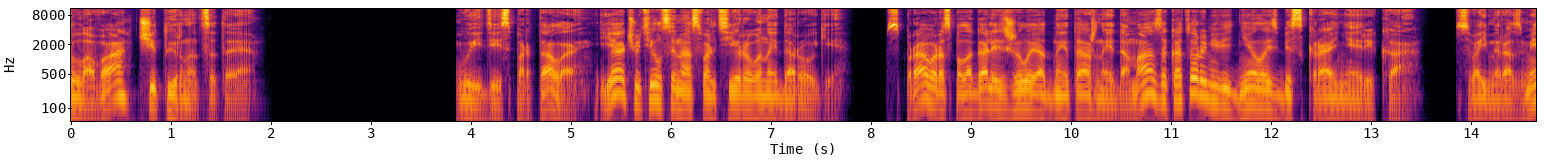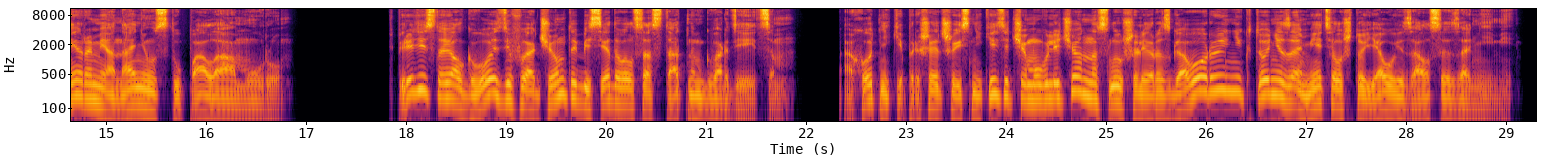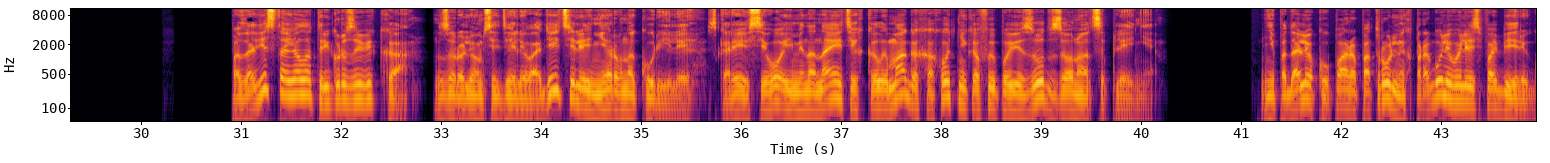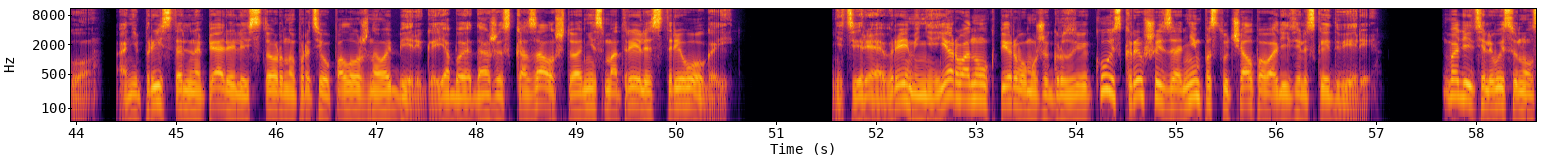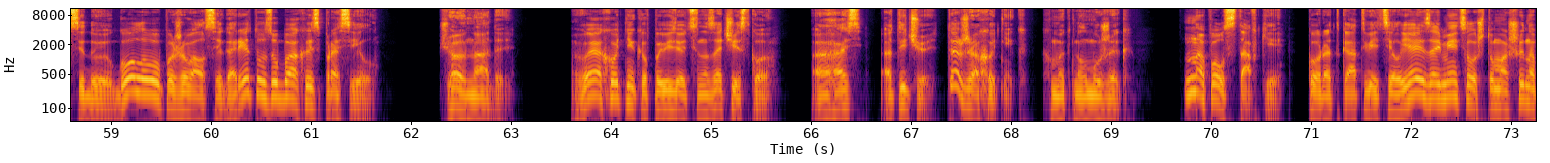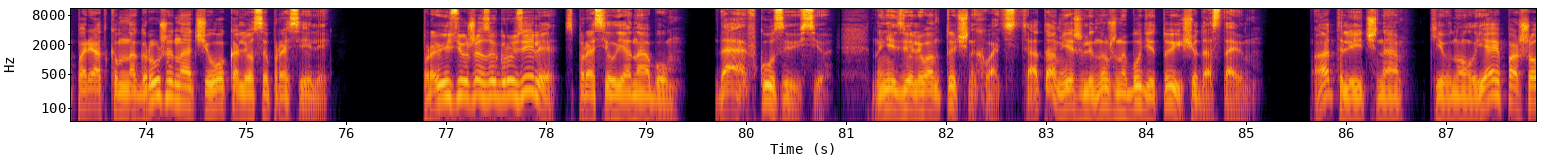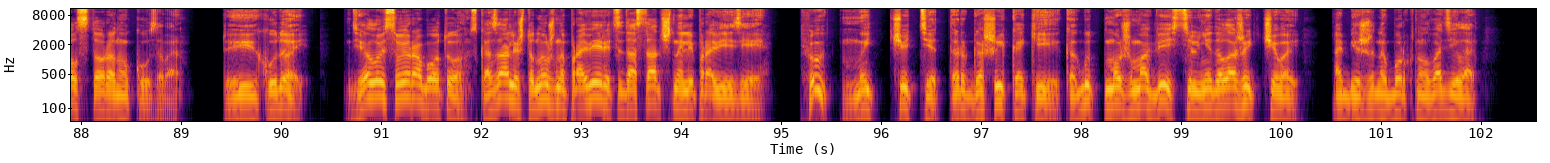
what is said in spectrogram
Глава 14 Выйдя из портала, я очутился на асфальтированной дороге. Справа располагались жилые одноэтажные дома, за которыми виднелась бескрайняя река. Своими размерами она не уступала Амуру. Впереди стоял Гвоздев и о чем-то беседовал со статным гвардейцем. Охотники, пришедшие с Никитичем, увлеченно слушали разговор, и никто не заметил, что я увязался за ними. Позади стояло три грузовика. За рулем сидели водители и нервно курили. Скорее всего, именно на этих колымагах охотников и повезут в зону оцепления. Неподалеку пара патрульных прогуливались по берегу. Они пристально пялились в сторону противоположного берега. Я бы даже сказал, что они смотрели с тревогой. Не теряя времени, я рванул к первому же грузовику и, скрывшись за ним, постучал по водительской двери. Водитель высунул седую голову, пожевал сигарету в зубах и спросил. «Че надо?» «Вы охотников повезете на зачистку?» «Агась, а ты че, тоже охотник?» — хмыкнул мужик. «На полставки», — коротко ответил я и заметил, что машина порядком нагружена, от чего колеса просели. «Провизию уже загрузили?» — спросил я наобум. «Да, в кузове все. На неделю вам точно хватит, а там, ежели нужно будет, то еще доставим». «Отлично», Кивнул я и пошел в сторону кузова. «Ты куда?» «Делаю свою работу. Сказали, что нужно проверить, достаточно ли провизии». «Фу, мы че те, торгаши какие, как будто можем обвесить или не доложить чего?» Обиженно буркнул водила.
